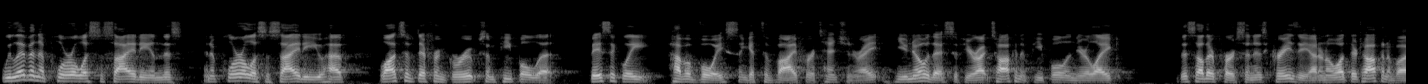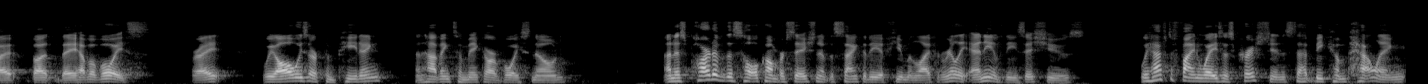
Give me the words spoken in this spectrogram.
We live in a pluralist society, and this in a pluralist society you have lots of different groups and people that basically have a voice and get to vie for attention, right? You know this if you're out talking to people and you're like, this other person is crazy. I don't know what they're talking about, but they have a voice, right? We always are competing and having to make our voice known. And as part of this whole conversation of the sanctity of human life and really any of these issues, we have to find ways as Christians to be compelling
